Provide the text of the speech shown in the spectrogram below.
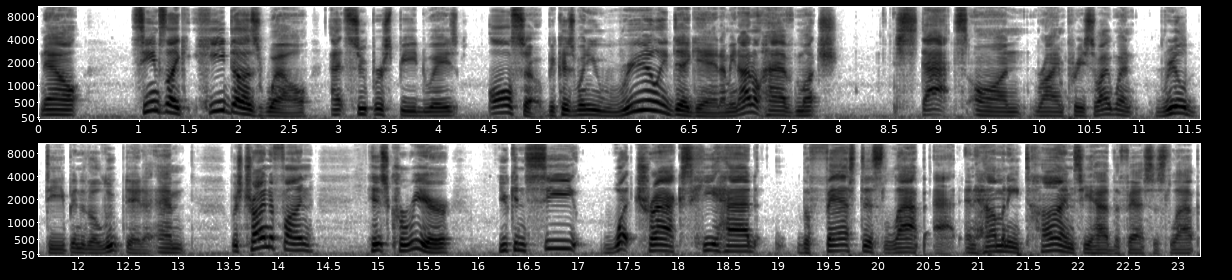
Now, seems like he does well at super speedways also because when you really dig in, I mean, I don't have much stats on Ryan Preece, so I went real deep into the loop data and was trying to find his career. You can see what tracks he had the fastest lap at and how many times he had the fastest lap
